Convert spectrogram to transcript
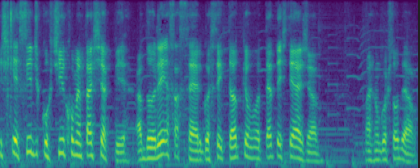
Esqueci de curtir e comentar XP. Adorei essa série, gostei tanto que eu até testei a Jana. Mas não gostou dela.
